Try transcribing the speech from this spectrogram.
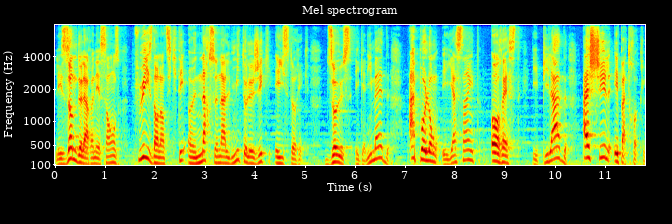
Les hommes de la Renaissance puisent dans l'Antiquité un arsenal mythologique et historique. Zeus et Ganymède, Apollon et Hyacinthe, Oreste et Pylade, Achille et Patrocle.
